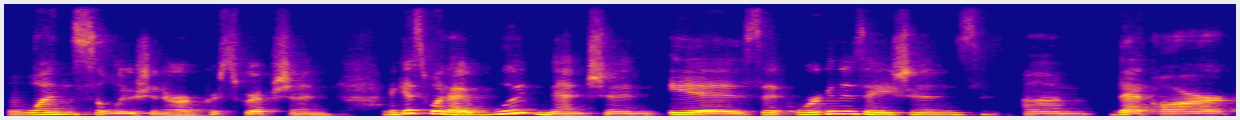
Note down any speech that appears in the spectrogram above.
one solution or a prescription. I Mm. guess what I would mention is that organizations um, that are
